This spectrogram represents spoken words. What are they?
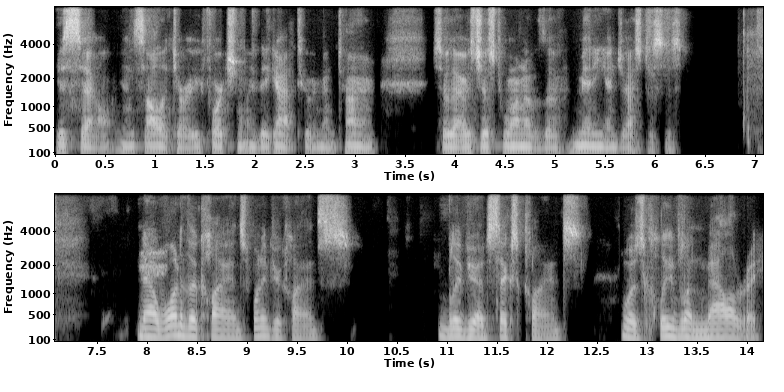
his cell in solitary. Fortunately, they got to him in time. So that was just one of the many injustices. Now, one of the clients, one of your clients, I believe you had six clients, was Cleveland Mallory,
